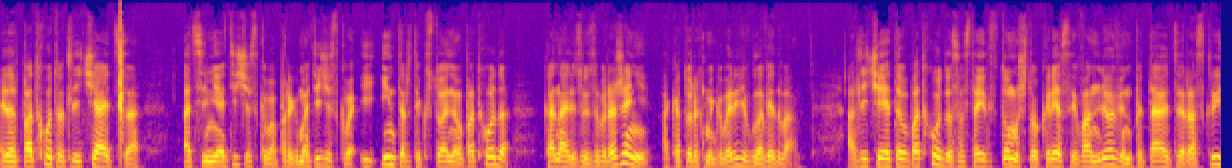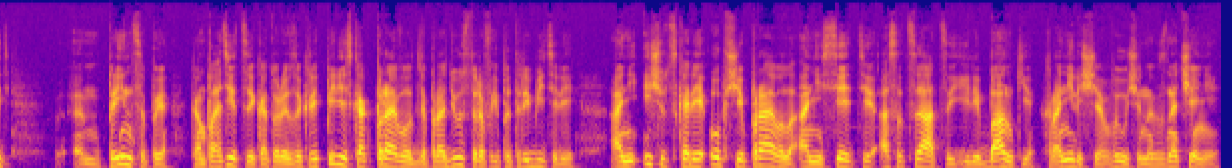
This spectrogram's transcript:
этот подход отличается от семиотического, прагматического и интертекстуального подхода к анализу изображений, о которых мы говорили в главе 2. Отличие этого подхода состоит в том, что Кресс и Ван Левин пытаются раскрыть принципы композиции, которые закрепились как правило для продюсеров и потребителей. Они ищут скорее общие правила, а не сети ассоциаций или банки, хранилища выученных значений.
